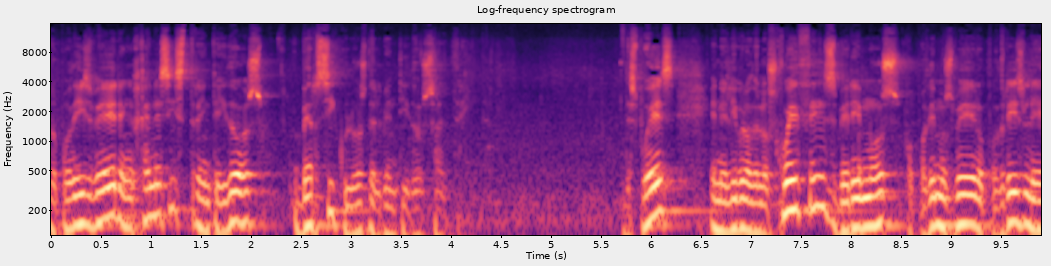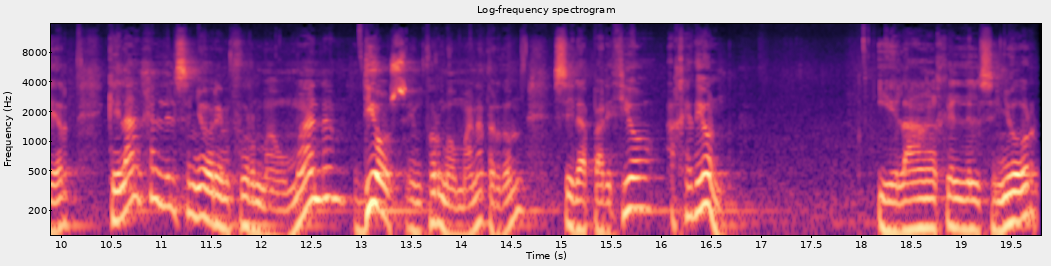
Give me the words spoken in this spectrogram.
Lo podéis ver en Génesis 32, versículos del 22 al 30. Después, en el libro de los jueces, veremos, o podemos ver, o podréis leer, que el ángel del Señor en forma humana, Dios en forma humana, perdón, se le apareció a Gedeón. Y el ángel del Señor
